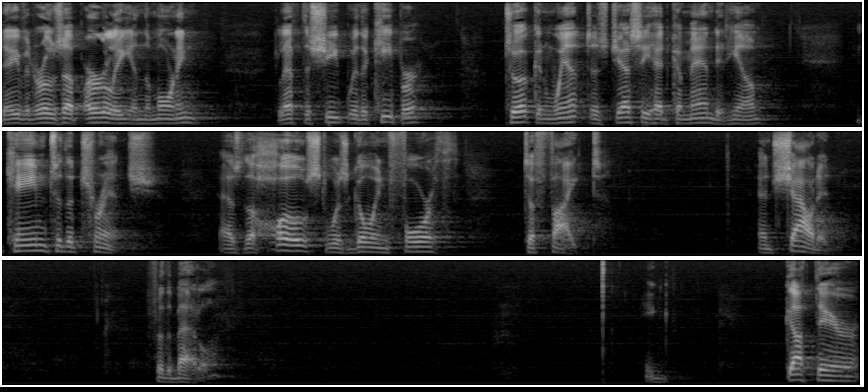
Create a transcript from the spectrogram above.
David rose up early in the morning, left the sheep with a keeper, took and went as Jesse had commanded him, came to the trench as the host was going forth to fight, and shouted for the battle. He got there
